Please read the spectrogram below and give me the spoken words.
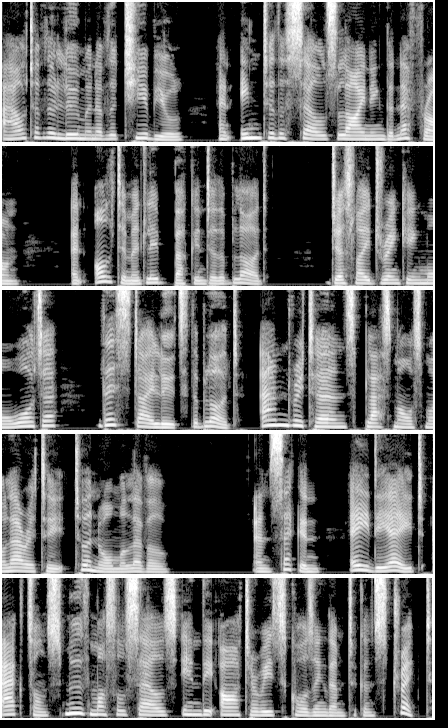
out of the lumen of the tubule and into the cells lining the nephron, and ultimately back into the blood. Just like drinking more water, this dilutes the blood and returns plasma osmolarity to a normal level. And second, ADH acts on smooth muscle cells in the arteries, causing them to constrict,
